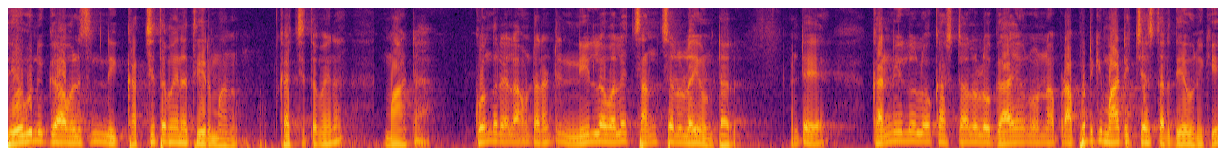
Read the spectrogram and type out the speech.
దేవునికి కావలసింది నీ ఖచ్చితమైన తీర్మానం ఖచ్చితమైన మాట. కొందరు ఎలా ఉంటారంటే నీళ్ళ వల్లే చంచలులై ఉంటారు. అంటే కన్నీళ్ళలో కష్టాలలో గాయంలో ఉన్నప్పుడు అప్పటికి మాట ఇచ్చేస్తారు దేవునికి.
